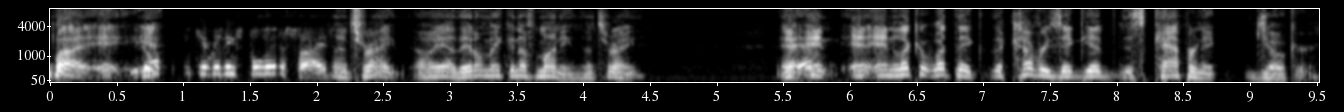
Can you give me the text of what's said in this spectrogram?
Well, it, you don't think everything's politicized. That's right. Oh yeah, they don't make enough money. That's right. And, yeah. and, and and look at what they the coverage they give this Kaepernick joker.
